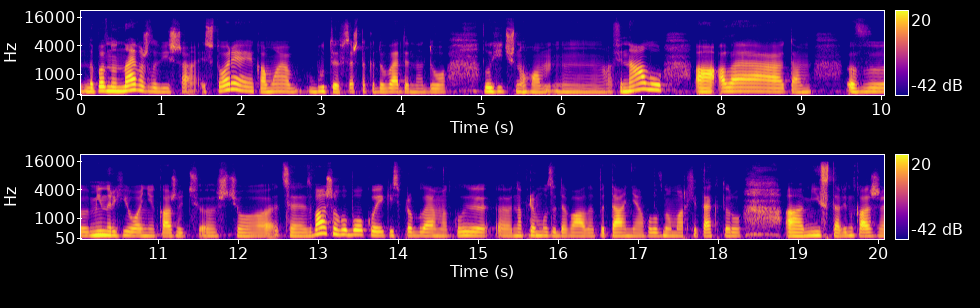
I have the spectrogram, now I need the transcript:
напевно, найважливіша історія, яка має бути все ж таки доведена до логічного фіналу. Але там. В Мінрегіоні кажуть, е, що це з вашого боку якісь проблеми. Коли е, напряму задавали питання головному архітектору міста, він каже:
